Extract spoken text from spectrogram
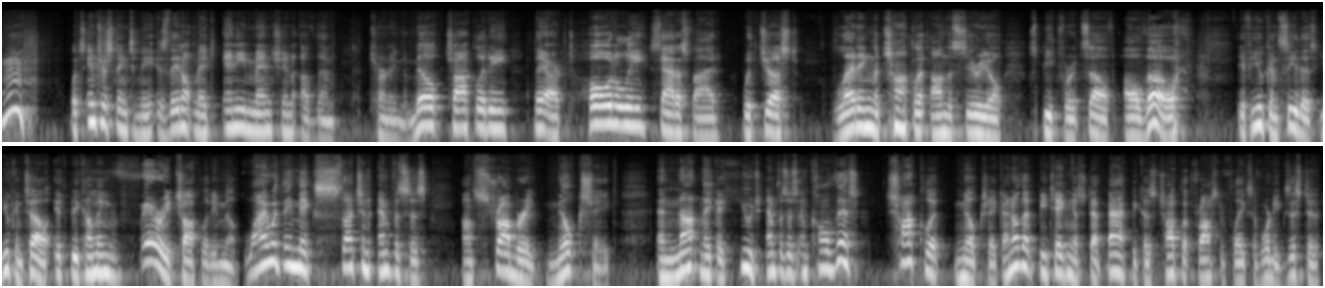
Mm. What's interesting to me is they don't make any mention of them turning the milk chocolatey. They are totally satisfied with just letting the chocolate on the cereal speak for itself. Although, if you can see this, you can tell it's becoming very chocolatey milk. Why would they make such an emphasis on strawberry milkshake and not make a huge emphasis and call this chocolate milkshake? I know that'd be taking a step back because chocolate frosted flakes have already existed,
